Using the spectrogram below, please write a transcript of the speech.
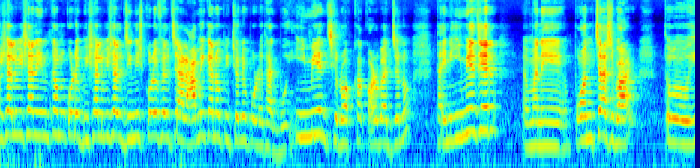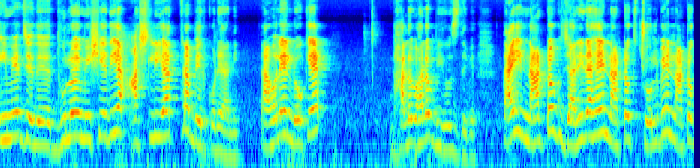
বিশাল বিশাল ইনকাম করে, বিশাল বিশাল জিনিস করে ফেলছে, আর আমি কেন পিছনে পড়ে থাকব? ইমেজ রক্ষা করবার জন্য। তাই ইমেজের মানে পঞ্চাশ বার, তো ইমেজ ধুলোয় মিশিয়ে দিয়ে আসলিয়াতটা বের করে আনি। তাহলে লোকে ভালো ভালো ভিউজ দেবে। তাই নাটক জারি রাহে নাটক চলবে, নাটক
